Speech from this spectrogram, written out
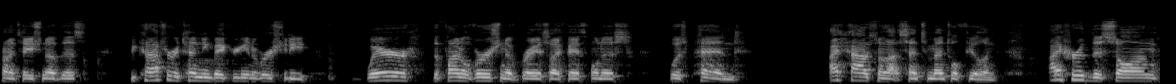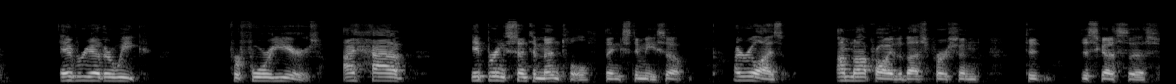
connotation of this because after attending Baker University, where the final version of Grace Thy Faithfulness was penned, I have some of that sentimental feeling. I heard this song every other week for four years. I have, it brings sentimental things to me. So I realize I'm not probably the best person to discuss this.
